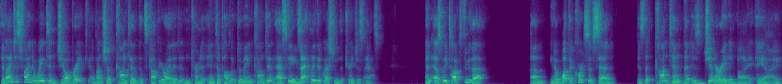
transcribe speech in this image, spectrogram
did I just find a way to jailbreak a bunch of content that's copyrighted and turn it into public domain content? Asking exactly the question that Trey just asked. And as we talked through that, um, you know, what the courts have said is that content that is generated by AI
